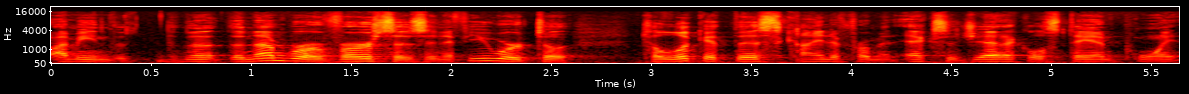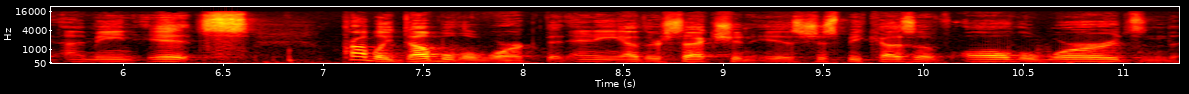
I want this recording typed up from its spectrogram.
I mean, the, the, the number of verses, and if you were to, to look at this kind of from an exegetical standpoint, I mean, it's probably double the work that any other section is just because of all the words and the,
